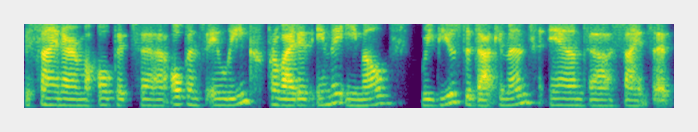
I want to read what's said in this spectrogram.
The signer opens, uh, opens a link provided in the email, reviews the document, and uh, signs it.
